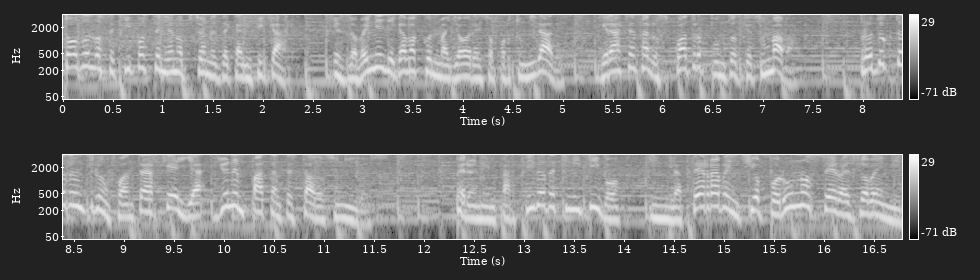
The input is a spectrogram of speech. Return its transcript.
todos los equipos tenían opciones de calificar. Eslovenia llegaba con mayores oportunidades, gracias a los cuatro puntos que sumaba, producto de un triunfo ante Argelia y un empate ante Estados Unidos. Pero en el partido definitivo, Inglaterra venció por 1-0 a Eslovenia.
